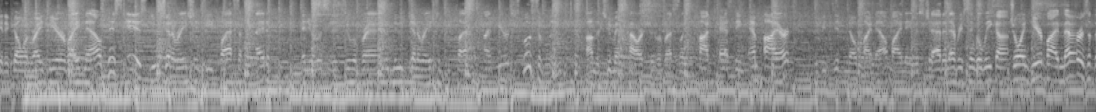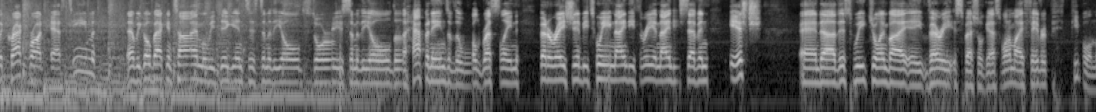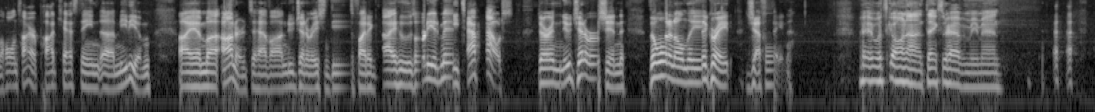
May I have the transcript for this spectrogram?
Get it going right here, right now. This is New Generation Declassified, and you're listening to a brand new Generation Declassified here exclusively on the Two Man Power Trip of Wrestling Podcasting Empire. If you didn't know by now, my name is Chad, and every single week I'm joined here by members of the Crack Broadcast team. And we go back in time and we dig into some of the old stories, some of the old uh, happenings of the World Wrestling Federation between 93 and 97 ish. And uh, this week, joined by a very special guest, one of my favorite p- people in the whole entire podcasting uh, medium. I am uh, honored to have on New Generation Declassified a guy who's already admitted he tapped out during the New Generation, the one and only, the great Jeff Lane. Hey, what's going on? Thanks for having me, man.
